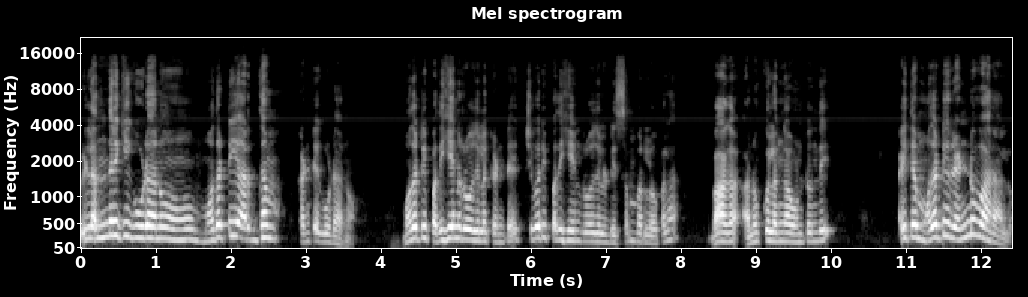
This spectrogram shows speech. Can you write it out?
వీళ్ళందరికీ కూడాను మొదటి అర్థం కంటే కూడాను మొదటి పదిహేను రోజుల కంటే చివరి పదిహేను రోజులు డిసెంబర్ లోపల బాగా అనుకూలంగా ఉంటుంది. అయితే మొదటి రెండు వారాలు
